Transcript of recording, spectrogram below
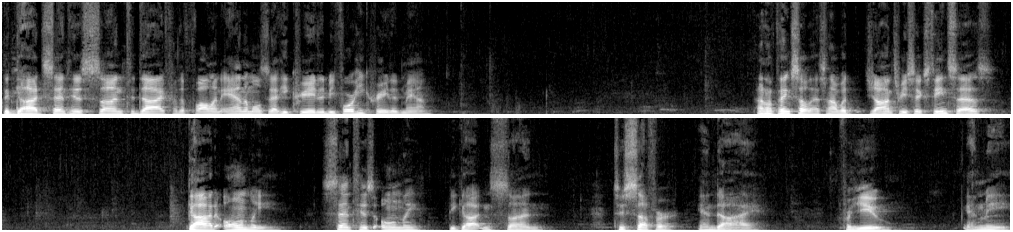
Did God sent his son to die for the fallen animals that he created before he created man? I don't think so. That's not what John 3:16 says. God only sent his only begotten son to suffer and die for you and me.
